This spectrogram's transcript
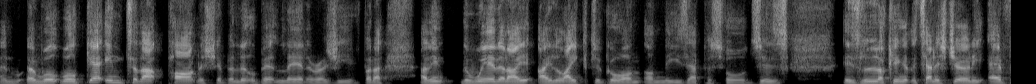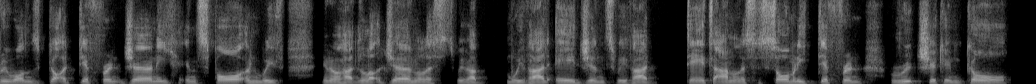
And, and we'll we'll get into that partnership a little bit later, Rajeev. But I, I think the way that I, I like to go on on these episodes is is looking at the tennis journey. Everyone's got a different journey in sport, and we've you know had a lot of journalists, we've had we've had agents, we've had data analysts. There's so many different routes you can go.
